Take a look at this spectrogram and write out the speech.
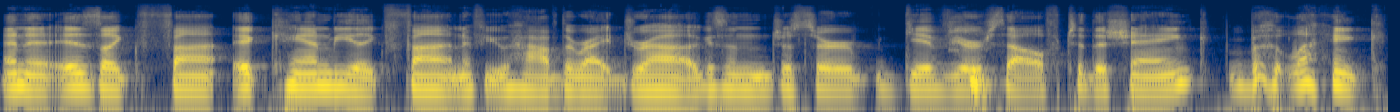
And it is like fun. It can be like fun if you have the right drugs and just sort of give yourself to the shank. But like,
